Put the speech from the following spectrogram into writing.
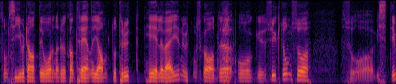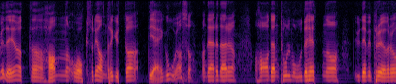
som Sivert har hatt i år, når du kan trene jevnt og trutt hele veien uten skade og sykdom, så, så visste vi det at eh, han og også de andre gutta, de er gode, altså. Men det er det der å ha den tålmodigheten, og det det vi prøver å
